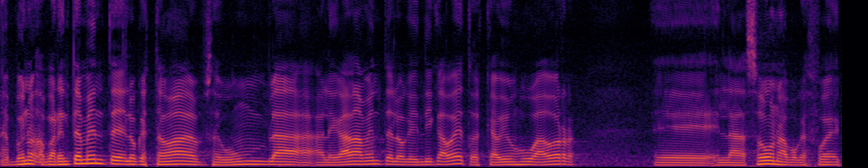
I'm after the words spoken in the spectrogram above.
Eh, Bueno, aparentemente lo que estaba, según la alegadamente lo que indica Beto, es que había un jugador eh, en la zona, porque fue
